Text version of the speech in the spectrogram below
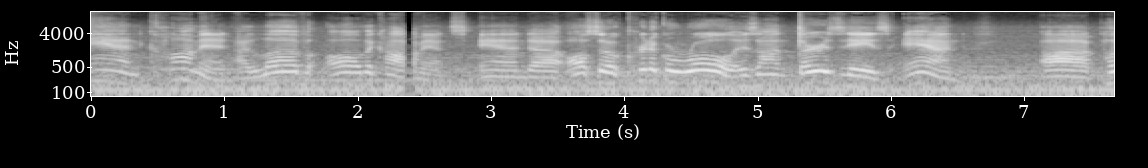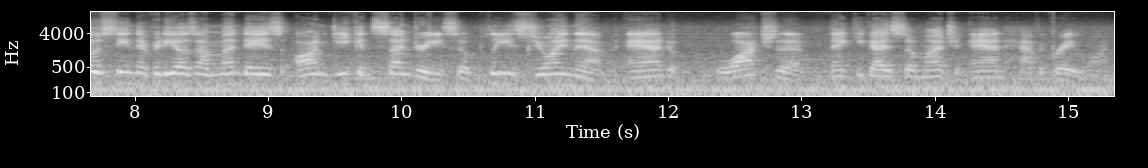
and comment. I love all the comments. And uh, also, Critical Role is on Thursdays and uh, posting their videos on Mondays on Geek and Sundry. So please join them and watch them. Thank you guys so much, and have a great one.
